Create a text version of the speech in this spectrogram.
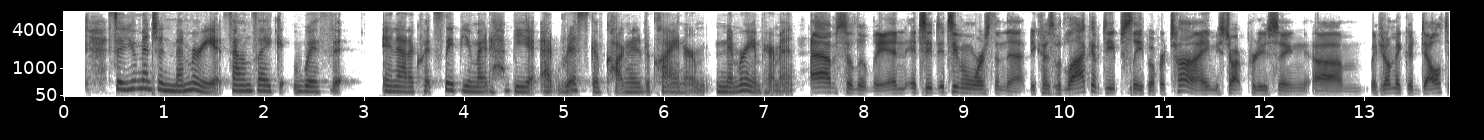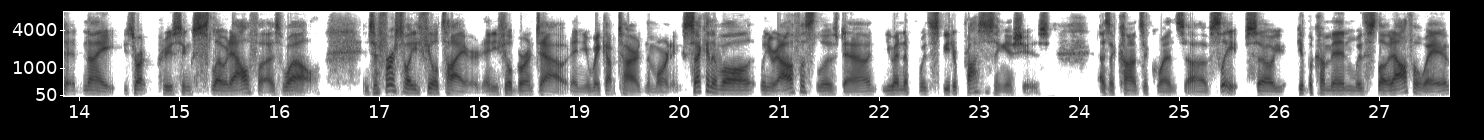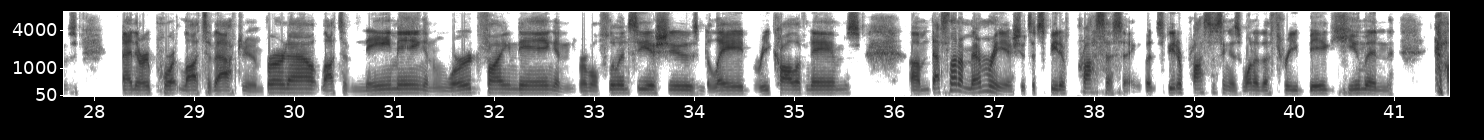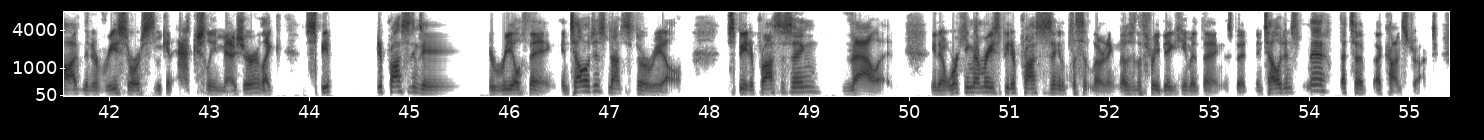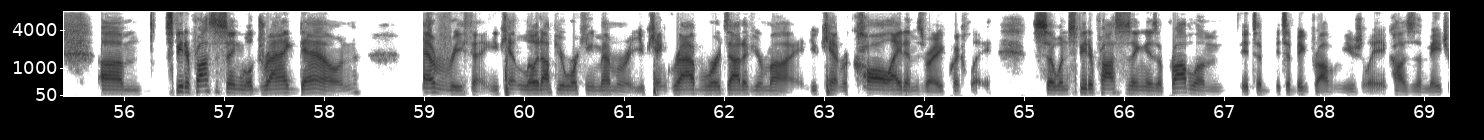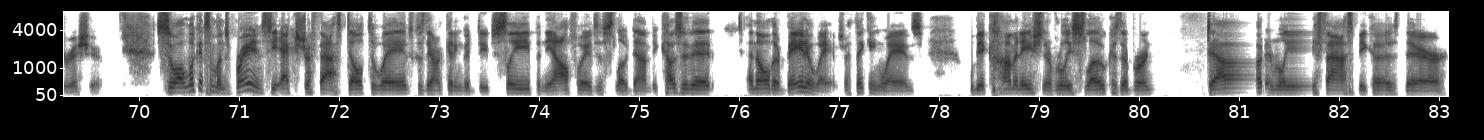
So you mentioned memory. It sounds like with inadequate sleep, you might be at risk of cognitive decline or memory impairment. Absolutely, and it's it's even worse than that because with lack of deep sleep over time, you start producing. Um, if you don't make good delta at night, you start producing slowed alpha as well. And so, first of all, you feel tired and you feel burnt out, and you wake up tired in the morning. Second of all, when your alpha slows down, you end up with speed of processing issues as a consequence of sleep. So people come in with slowed alpha waves, and they report lots of afternoon burnout, lots of naming and word finding and verbal fluency issues and delayed recall of names. Um, that's not a memory issue, it's a speed of processing. But speed of processing is one of the three big human cognitive resources we can actually measure. Like speed of processing is a real thing, intelligence, not so real. Speed of processing, valid. You know, working memory, speed of processing, implicit learning. Those are the three big human things. But intelligence, eh, that's a, a construct. Um, speed of processing will drag down everything. You can't load up your working memory. You can't grab words out of your mind. You can't recall items very quickly. So when speed of processing is a problem, it's a it's a big problem usually. It causes a major issue. So I'll look at someone's brain and see extra fast delta waves because they aren't getting good deep sleep and the alpha waves have slowed down because of it. And all their beta waves or thinking waves will be a combination of really slow because they're burned out and really fast because they're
